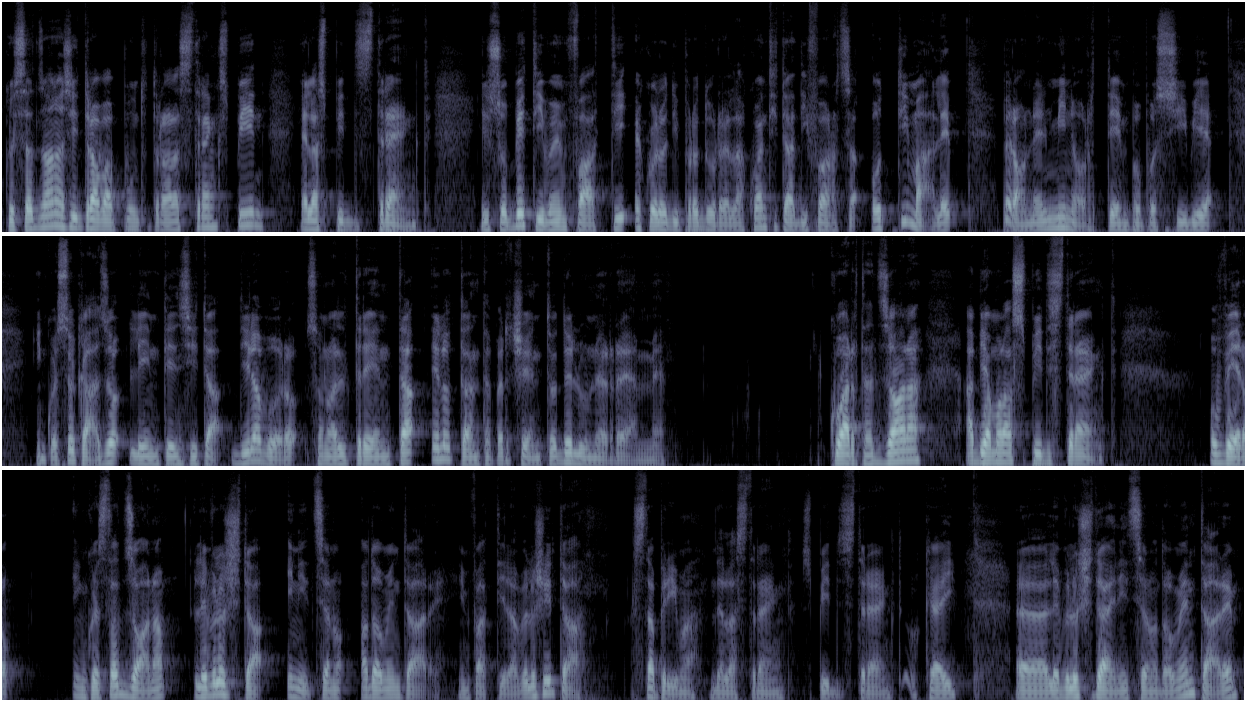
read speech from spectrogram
Questa zona si trova appunto tra la strength speed e la speed strength. Il suo obiettivo infatti è quello di produrre la quantità di forza ottimale, però nel minor tempo possibile. In questo caso le intensità di lavoro sono al 30 e l'80% dell'1RM. Quarta zona abbiamo la speed strength, ovvero in questa zona le velocità iniziano ad aumentare, infatti la velocità sta prima della strength, speed strength, ok? Uh, le velocità iniziano ad aumentare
